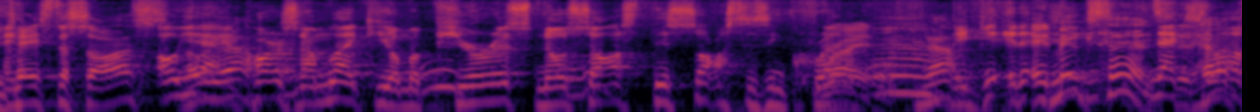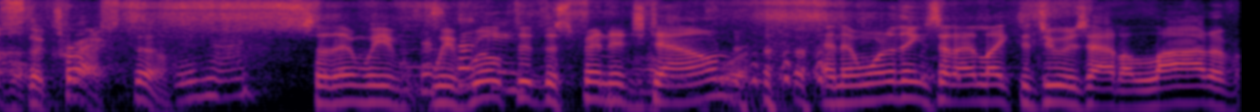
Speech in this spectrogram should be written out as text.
You taste the sauce? Oh yeah, oh, yeah Carson. I'm like you. I'm a purist. No sauce. This sauce is incredible. Right. Yeah. It, It makes sense. Next It helps level. the crust, too. Mm-hmm. So then we've Just we've cooking. wilted the spinach down, and then one of the things that I like to do is add a lot of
